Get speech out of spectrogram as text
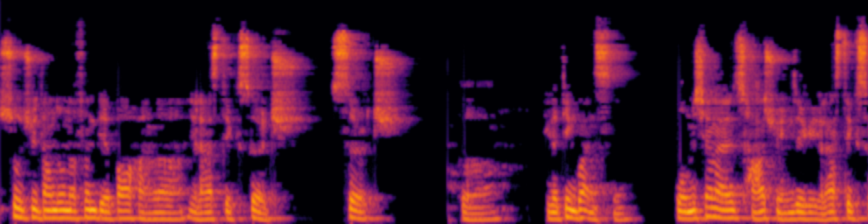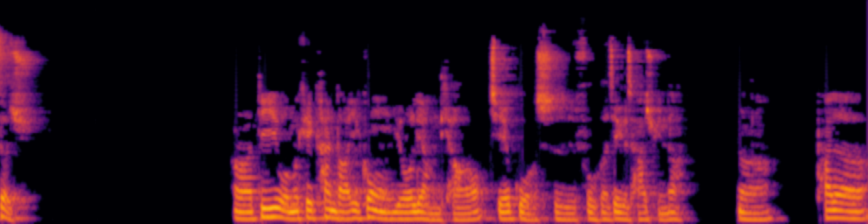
数据当中呢，分别包含了 Elasticsearch、Search 和一个定冠词，我们先来查询这个 Elasticsearch。啊，第一，我们可以看到一共有两条结果是符合这个查询的。那它的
